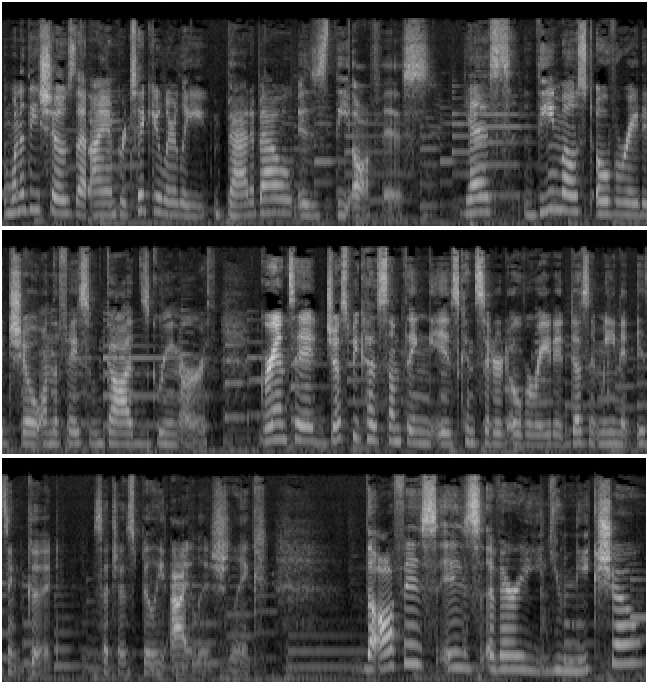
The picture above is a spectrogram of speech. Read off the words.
One of these shows that I am particularly bad about is The Office. Yes, the most overrated show on the face of God's green earth. Granted, just because something is considered overrated doesn't mean it isn't good, such as Billie Eilish. Like, The Office is a very unique show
